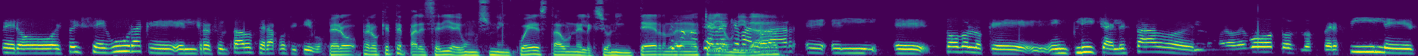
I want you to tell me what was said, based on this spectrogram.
pero estoy segura que el resultado será positivo. Pero, pero ¿qué te parecería? ¿Una encuesta, una elección interna, que, haya que valorar eh, el, eh, todo lo que implica el Estado, el número de votos, los perfiles,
